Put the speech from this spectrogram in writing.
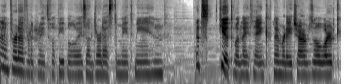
I'm forever grateful people always underestimate me, and it's cute when they think memory charms will work.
